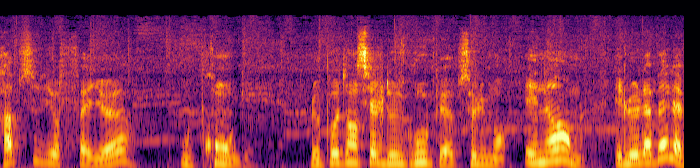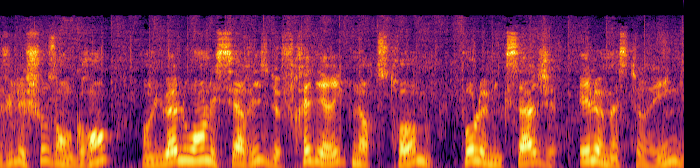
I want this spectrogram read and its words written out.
Rhapsody of Fire ou Prong. Le potentiel de ce groupe est absolument énorme et le label a vu les choses en grand en lui allouant les services de Frédéric Nordstrom pour le mixage et le mastering,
